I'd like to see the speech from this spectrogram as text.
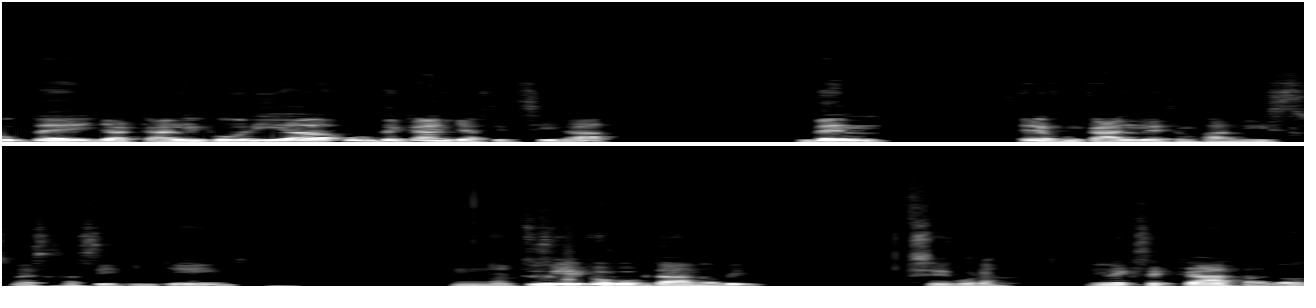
Ούτε για καλή πορεία, ούτε καν για αυτή τη σειρά. Δεν έχουν καλές εμφανίσεις μέσα στα sitting games. Ναι, Τους λείπει ο Bogdanovic. σίγουρα. Είναι ξεκάθαρο.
